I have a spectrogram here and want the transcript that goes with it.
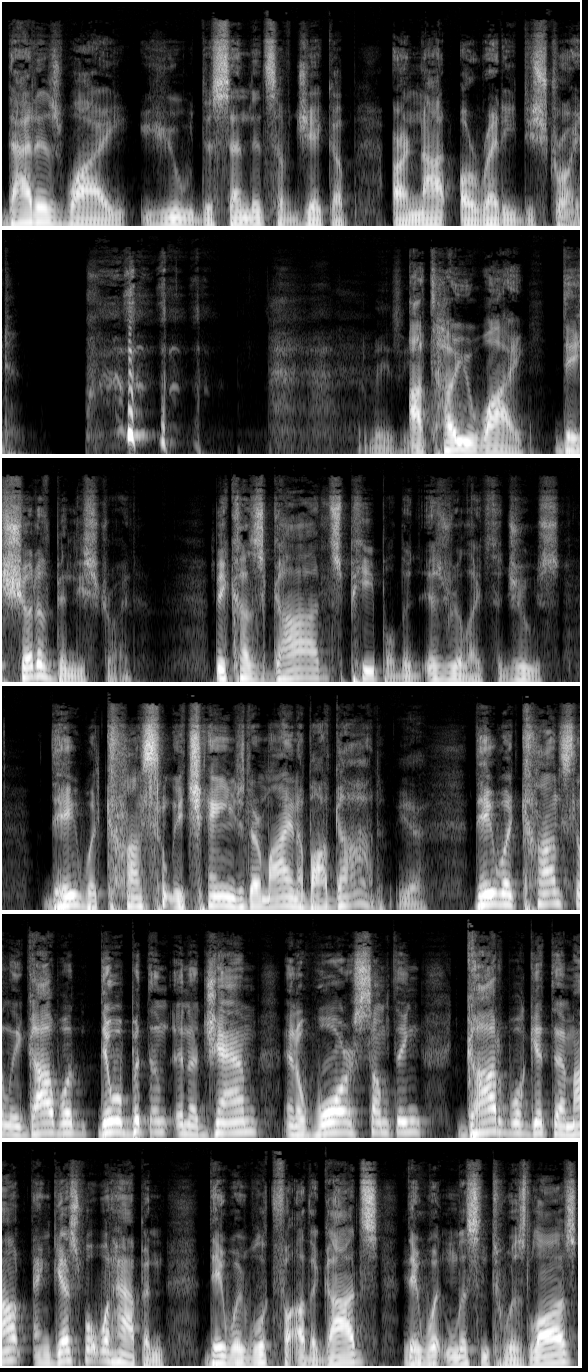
That is why you, descendants of Jacob, are not already destroyed. Amazing. I'll tell you why. They should have been destroyed. Because God's people, the Israelites, the Jews, they would constantly change their mind about God. yeah. They would constantly, God would, they would put them in a jam, in a war, something. God will get them out. And guess what would happen? They would look for other gods. They wouldn't listen to his laws.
